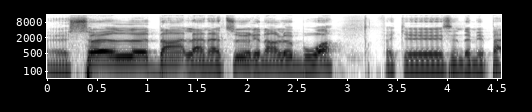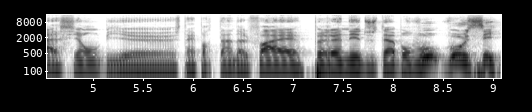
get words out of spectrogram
euh, seul dans la nature et dans le bois. Fait que c'est une de mes passions, puis euh, c'est important de le faire. Prenez du temps pour vous, vous aussi.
